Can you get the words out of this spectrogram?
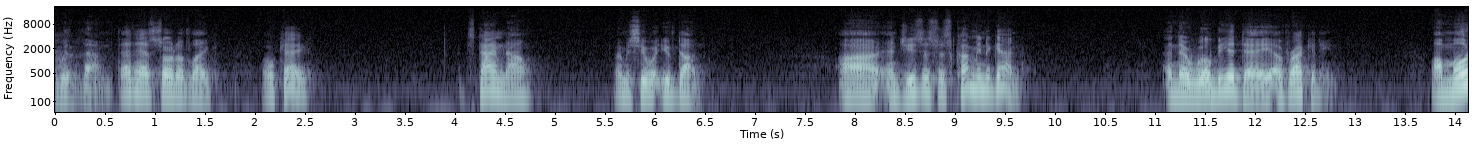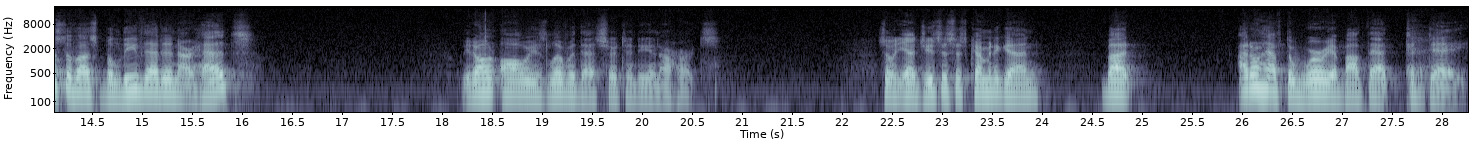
with them. That has sort of like, okay, it's time now. Let me see what you've done. Uh, and Jesus is coming again. And there will be a day of reckoning. While most of us believe that in our heads, we don't always live with that certainty in our hearts. So, yeah, Jesus is coming again, but I don't have to worry about that today.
